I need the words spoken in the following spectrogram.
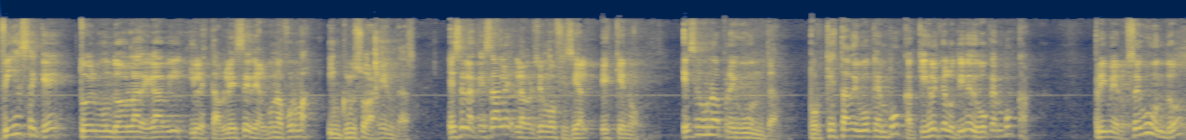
Fíjese que todo el mundo habla de Gaby y le establece de alguna forma incluso agendas. Esa es la que sale, la versión oficial es que no. Esa es una pregunta. ¿Por qué está de boca en boca? ¿Quién es el que lo tiene de boca en boca? Primero. Segundo,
